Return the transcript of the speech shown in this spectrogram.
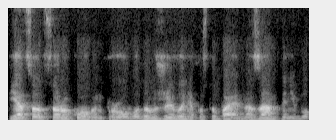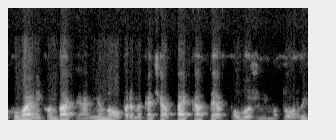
540 проводом живлення поступає на замкнені блокувальні контакти гальмівного перемикача ПКТ в положенні моторний,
